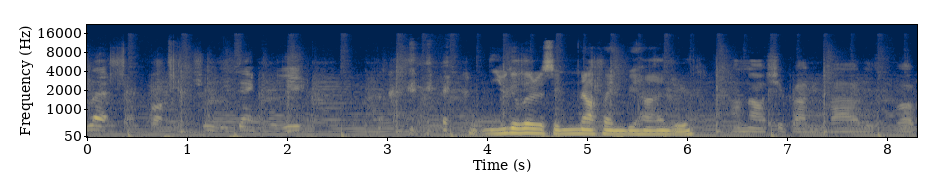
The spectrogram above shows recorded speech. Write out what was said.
Blessed. I'm fucking truly thankful. Yeah. You can literally see nothing behind you. I know she probably loud as fuck.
